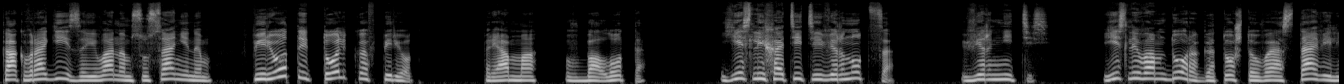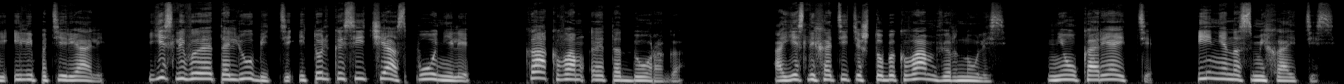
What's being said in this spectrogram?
Как враги за Иваном Сусаниным, вперед и только вперед прямо в болото. Если хотите вернуться, вернитесь. Если вам дорого то, что вы оставили или потеряли, если вы это любите и только сейчас поняли, как вам это дорого. А если хотите, чтобы к вам вернулись, не укоряйте и не насмехайтесь,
